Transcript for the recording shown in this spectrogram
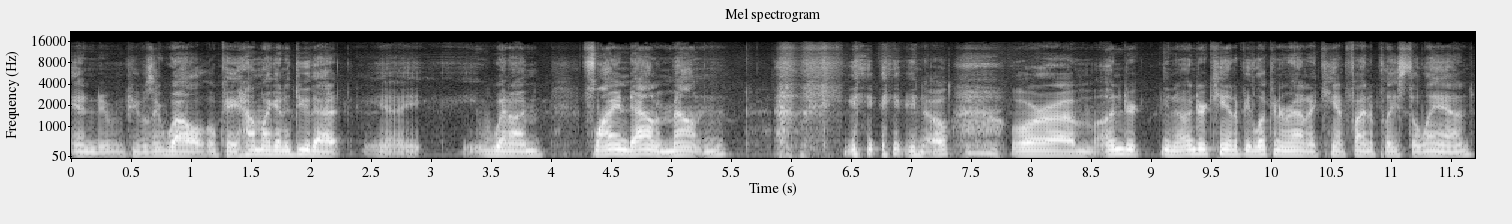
and people say, well, okay, how am I going to do that when I'm flying down a mountain? you know, or um, under you know under canopy looking around I can't find a place to land.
